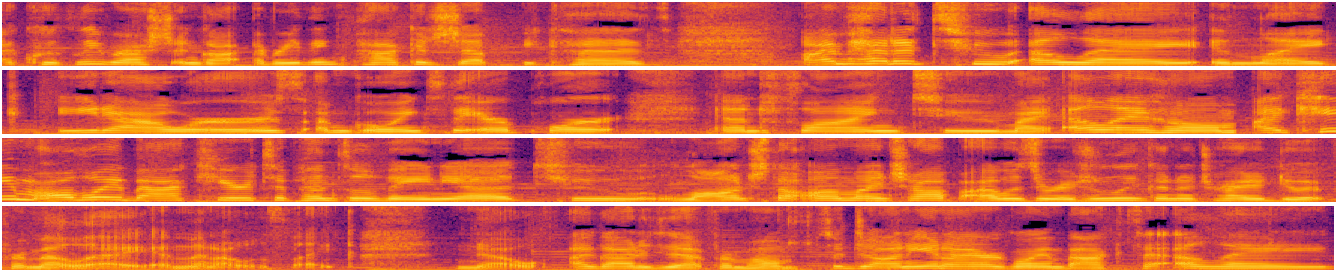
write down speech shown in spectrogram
I quickly rushed and got everything packaged up because I'm headed to LA in like eight hours. I'm going to the airport and flying to my LA home. I came all the way back here to Pennsylvania to launch the online shop. I was originally going to try to do it from LA and then I was like, no, I got to do that from home. So Johnny and I are going back to LA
